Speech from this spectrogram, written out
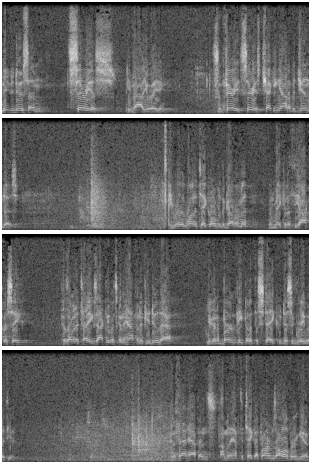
Need to do some serious evaluating, some very serious checking out of agendas you really want to take over the government and make it a theocracy? Because I'm going to tell you exactly what's going to happen if you do that. You're going to burn people at the stake who disagree with you. And if that happens, I'm going to have to take up arms all over again.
